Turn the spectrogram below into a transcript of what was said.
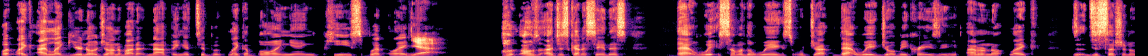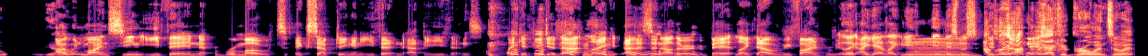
But like I like your note, Jon, about it not being a typical like a Bowen piece. But like Yeah. I, I was- I just got to say this: that wig, some of the wigs were dro- that wig drove me crazy. I don't know, like just such an yeah. I wouldn't mind seeing Ethan remote accepting an Ethan at the Ethans. Like if you did that, like as another bit, like that would be fine for me. Like again, like it, it- this was Mm. I, this feel was like, I okay. feel like I could grow into it.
